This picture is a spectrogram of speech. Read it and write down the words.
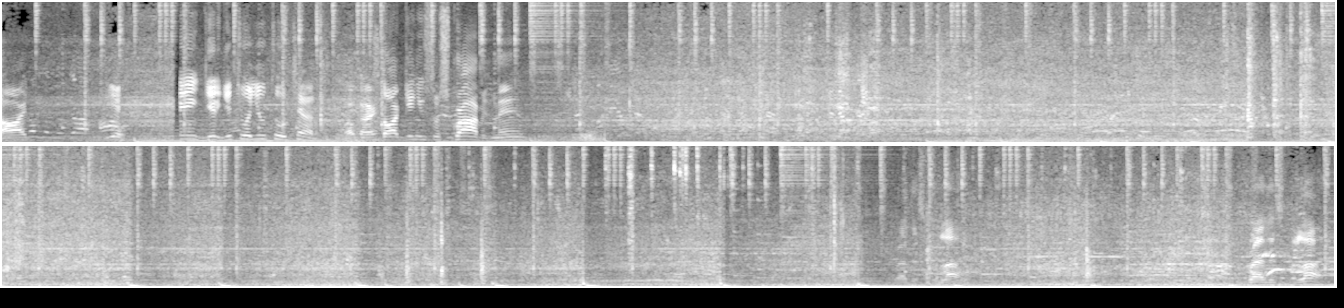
All right. Go get a little job. Yeah. Get get you a YouTube channel. Okay. Start getting you subscribers, man. Brothers for life.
